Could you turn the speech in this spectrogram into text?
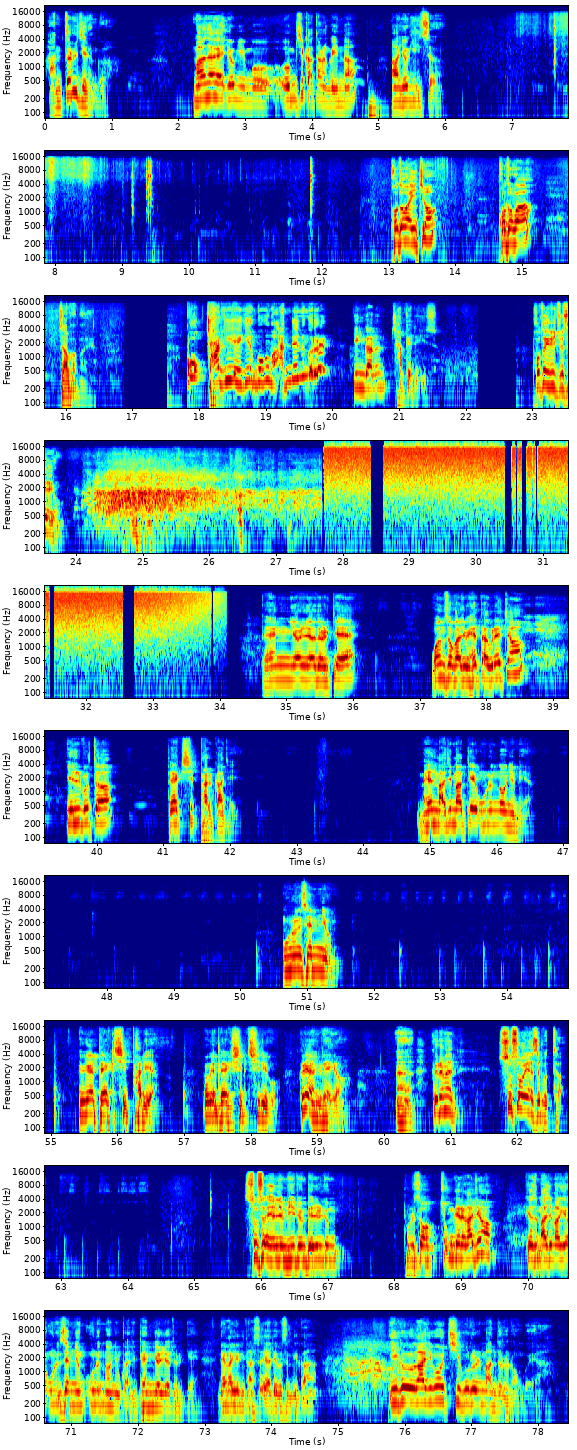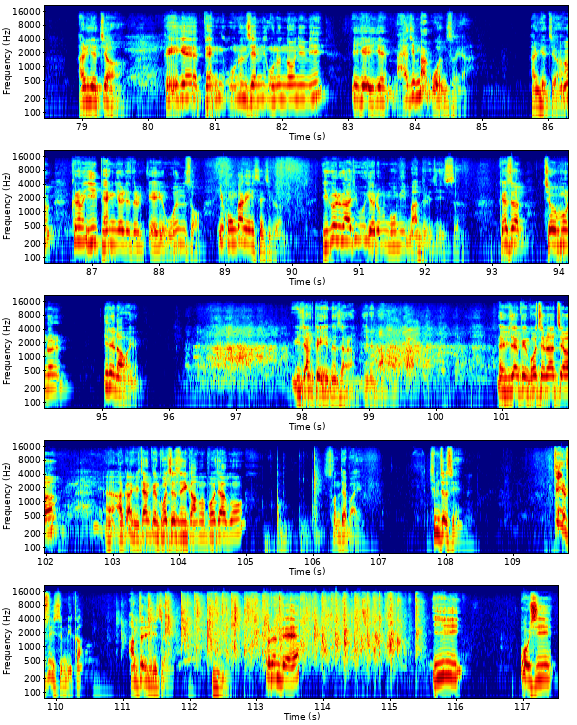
안 떨어지는 거. 만약에 여기 뭐 음식 놓은 거 있나? 아, 여기 있어. 포도가 있죠? 포도가? 잡아봐요. 꼭 자기에게 먹으면 안 되는 거를 인간은 찾게 돼 있어. 포도 이리 주세요. 백열여덟 개 원소 가지고 했다고 그랬죠? 1부터 118까지. 맨 마지막 게 우는 노념이야. 우는 샘뇽. 이게 118이야. 이게 117이고. 그래, 안 그래요? 어, 그러면 수소에서부터 수소, 헬륨, 리륨, 베릴륨, 불소 쭉 내려가죠? 그래서 마지막에 우는 샘뇽, 우는 노뇽까지 118개. 내가 여기다 써야 되겠습니까? 이거 가지고 지구를 만들어 놓은 거야. 알겠죠? 그 이게 백, 우는 샘, 우는 노뇽이 이게 이게 마지막 원소야. 알겠죠? 그러면 이 118개의 원소, 이 공간에 있어, 지금. 이걸 가지고 여러분 몸이 만들어져 있어. 그래서 저분을 이래 나와요. 위장병 있는 사람. 네, 위장병 고쳐놨죠? 어, 아까 위장병 고쳤으니까 한번 보자고. 손대봐요. 힘주세요. 뗄 수 있습니까? 안 떨리죠? 음. 그런데 이 옷이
